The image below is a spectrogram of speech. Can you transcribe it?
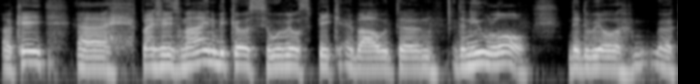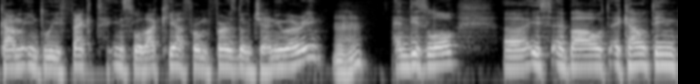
Okay, uh, pleasure is mine because we will speak about um, the new law that will uh, come into effect in Slovakia from 1st of January. Mm-hmm. And this law uh, is about accounting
